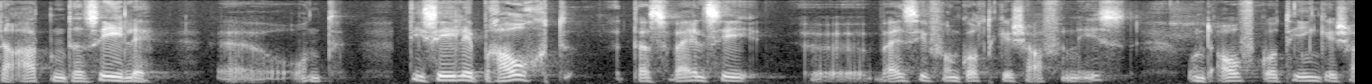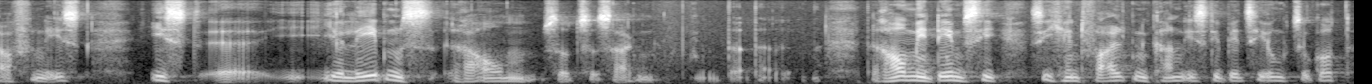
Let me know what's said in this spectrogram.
der Atem der Seele. Äh, und die Seele braucht das, weil sie, äh, weil sie von Gott geschaffen ist und auf Gott hin geschaffen ist, ist äh, ihr Lebensraum sozusagen. Der, Raum, in dem sie sich entfalten kann, ist die Beziehung zu Gott.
